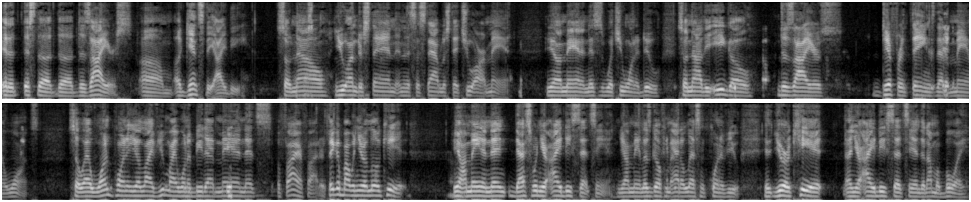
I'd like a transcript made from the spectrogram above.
it it's the the desires um, against the ID. So now you understand and it's established that you are a man. You know what I mean? And this is what you want to do. So now the ego desires different things that a man wants. So at one point in your life, you might want to be that man that's a firefighter. Think about when you're a little kid. You know what I mean? And then that's when your ID sets in. You know what I mean? Let's go from adolescent point of view. You're a kid and your ID sets in that I'm a boy,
